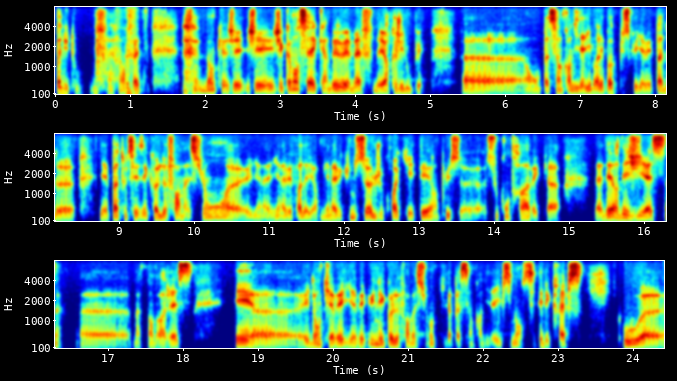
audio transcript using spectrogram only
Pas du tout, en fait. donc, j'ai commencé avec un BEMF, d'ailleurs, que j'ai loupé. Euh, on passait en candidat libre à l'époque, puisqu'il n'y avait, pas de, il y avait pas toutes ces écoles de formation. Euh, il n'y en, avait pas d'ailleurs. Il n'y en avait qu'une seule, je crois, qui était en plus euh, sous contrat avec la, la DRDJS, maintenant Drages. Euh, et, donc, il y, avait, il y avait une école de formation qui l'a passé en candidat libre. Sinon, c'était les CREPS, ou euh,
